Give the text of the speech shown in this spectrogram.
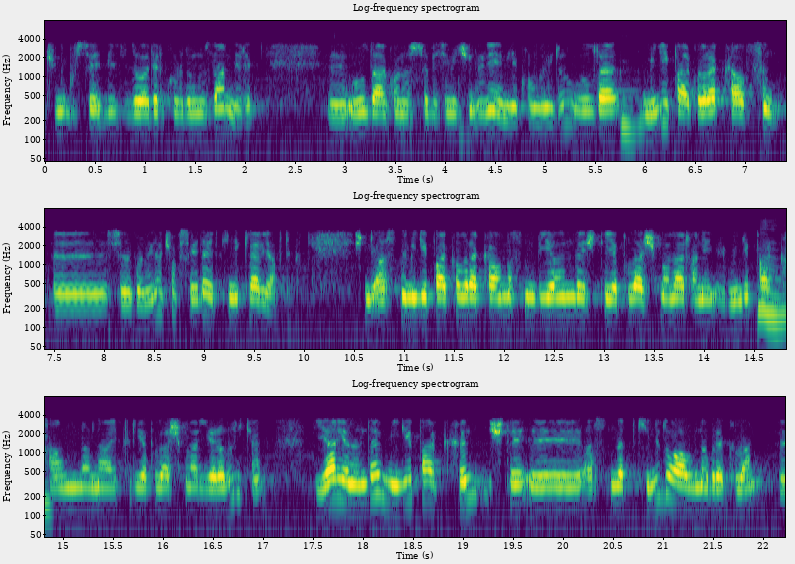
çünkü Bursa biz doğadır kurduğumuzdan beri e, Uludağ konusu bizim için önemli konuydu. Uludağ Milli Park olarak kalsın e, sloganıyla çok sayıda etkinlikler yaptık. Şimdi aslında milli park olarak kalmasının bir yanında işte yapılaşmalar hani milli park hmm. kanunlarına aykırı yapılaşmalar yer alırken Diğer yanında Milli Park'ın işte e, aslında kendi doğalına bırakılan e,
